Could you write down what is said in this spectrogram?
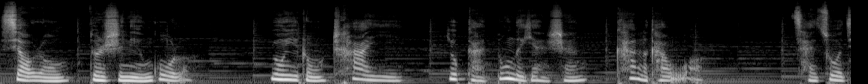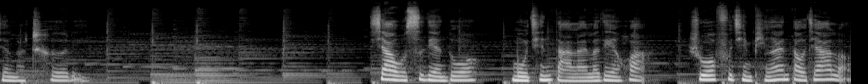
笑容顿时凝固了，用一种诧异又感动的眼神看了看我。才坐进了车里。下午四点多，母亲打来了电话，说父亲平安到家了。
